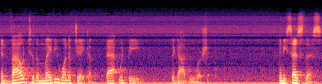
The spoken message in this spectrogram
and vowed to the mighty one of Jacob. That would be the God we worship. And he says this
